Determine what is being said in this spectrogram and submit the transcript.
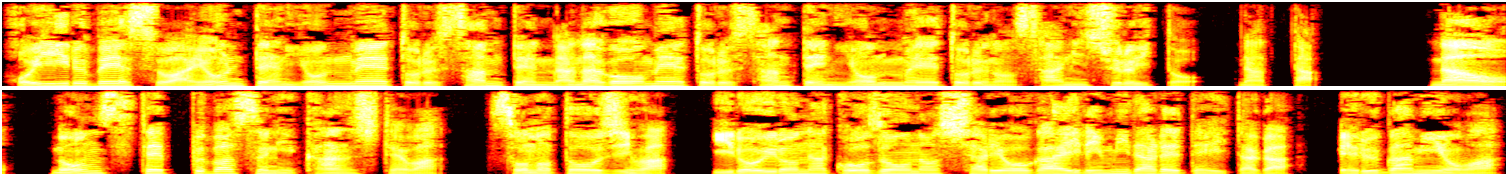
ホイールベースは4.4メートル3.75メートル3.4メートルの3種類となった。なお、ノンステップバスに関しては、その当時は、色々な構造の車両が入り乱れていたが、エルガミオは、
